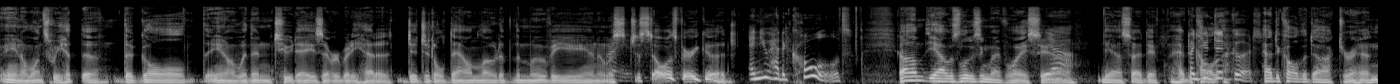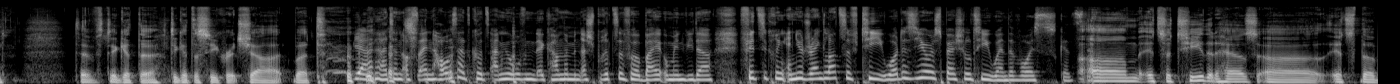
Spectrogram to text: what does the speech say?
you know, once we hit the the goal, you know, within two days, everybody had a digital download of the movie, and it was Right. just always very good. And you had a cold. Um, yeah, I was losing my voice. Yeah, Yeah. Yeah, so I had to, had to But you call did good. Had to call the doctor in to to get the to get the secret shot, but. Ja, der hat dann auf seinen Hausarzt kurz angerufen, der kam dann mit einer Spritze vorbei, um ihn wieder fit zu kriegen. And you drank lots of tea. What is your specialty when the voice gets down? Um, it's a tea that has uh, it's the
